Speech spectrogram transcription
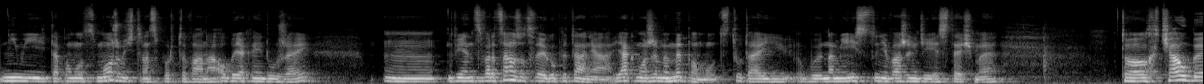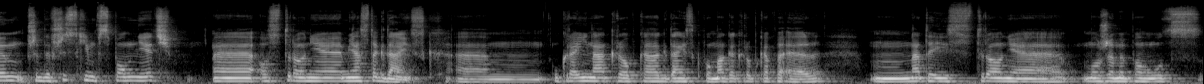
nimi ta pomoc może być transportowana, oby jak najdłużej. Mm, więc wracając do Twojego pytania, jak możemy my pomóc tutaj na miejscu, nieważne gdzie jesteśmy, to chciałbym przede wszystkim wspomnieć e, o stronie miasta Gdańsk. ukraina.gdańskpomaga.pl mm, Na tej stronie możemy pomóc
